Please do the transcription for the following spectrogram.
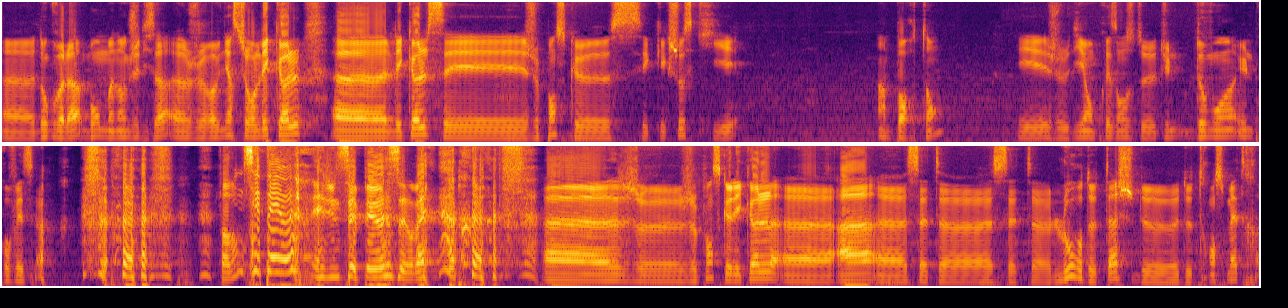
Euh, donc voilà. Bon, maintenant que j'ai dit ça, euh, je vais revenir sur l'école. Euh, l'école, c'est, je pense que c'est quelque chose qui est important et je le dis en présence d'au moins une professeure. Pardon Une CPE. Et d'une CPE, c'est vrai. Euh, je, je pense que l'école euh, a euh, cette, cette lourde tâche de, de transmettre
